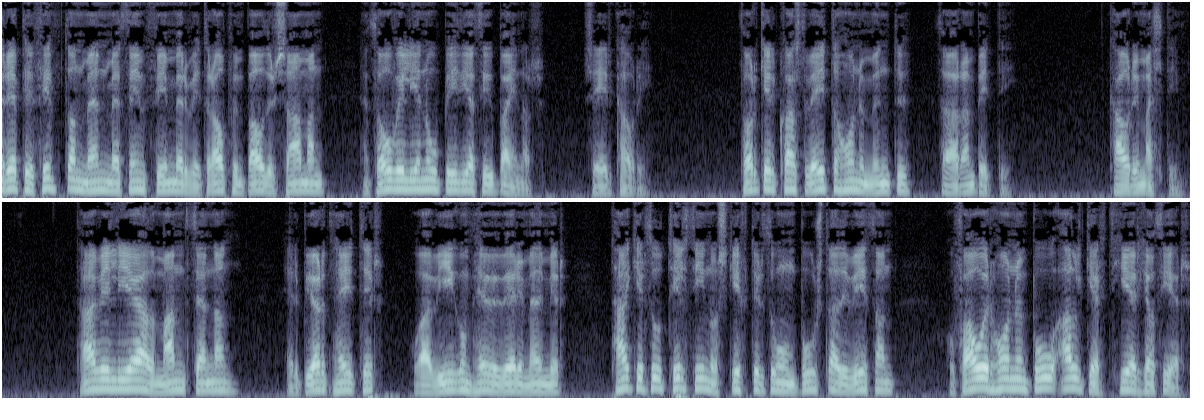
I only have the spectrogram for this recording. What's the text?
drepið 15 menn með þeim fimm er við drápum báður saman en þó vil ég nú byggja þig bænar, segir Kári. Þorger hvast veita honum mundu þar hann bytti. Kári mælti. Það vil ég að mann þennan er björn heitir og að vígum hefur verið með mér, takir þú til þín og skiptir þú um bústaði við hann og fáir honum bú algert hér hjá þér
